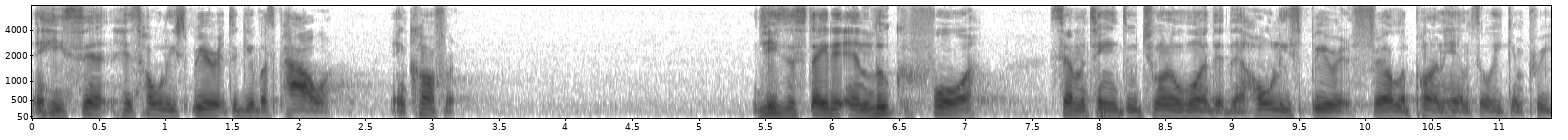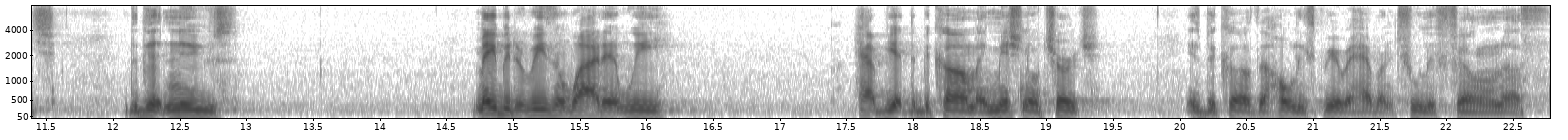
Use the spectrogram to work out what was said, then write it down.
And he sent his Holy Spirit to give us power and comfort. Jesus stated in Luke 4 17 through 21 that the Holy Spirit fell upon him so he can preach the good news. Maybe the reason why that we have yet to become a missional church is because the Holy Spirit haven't truly fell on us.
